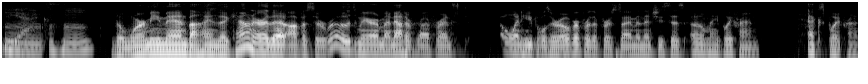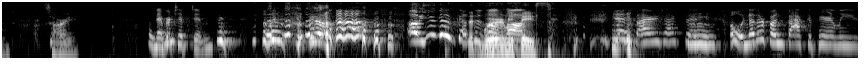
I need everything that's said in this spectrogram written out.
The ex. hmm The wormy man behind the counter that Officer Rhodes may or may not have referenced when he pulls her over for the first time, and then she says, "Oh, my boyfriend, ex-boyfriend. Sorry." Never tipped him. yeah. Oh, you guys got that this wormy on lock. face. yes, Irish accent. Oh, another fun fact. Apparently,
